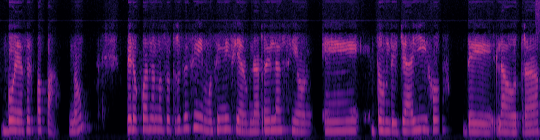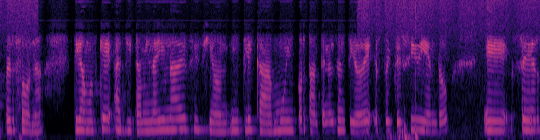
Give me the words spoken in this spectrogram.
voy a ser papá, ¿no? Pero cuando nosotros decidimos iniciar una relación eh, donde ya hay hijos de la otra persona, digamos que allí también hay una decisión implicada muy importante en el sentido de estoy decidiendo eh, ser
